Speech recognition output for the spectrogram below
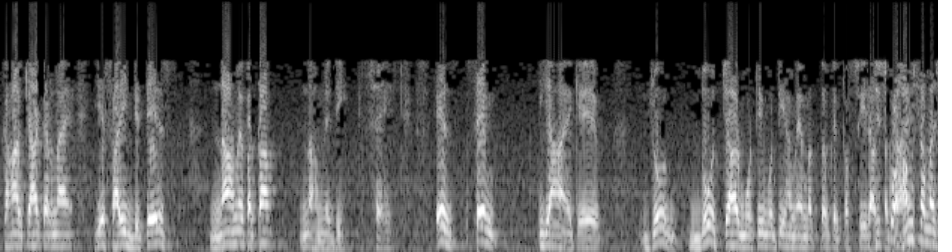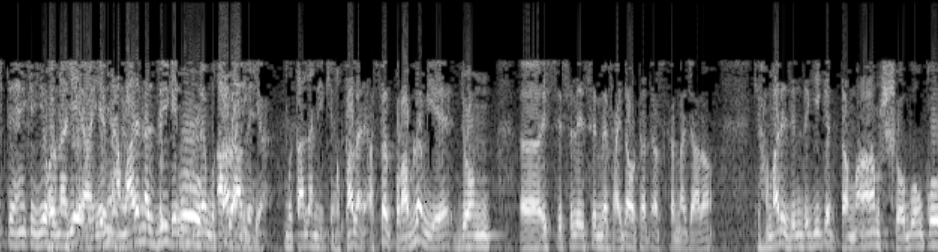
کہاں کیا کرنا ہے؟ یہ ساری ڈیٹیلز نہ ہمیں پتا نہ ہم نے دی۔ صحیح۔ سیم یہاں ہے کہ جو دو چار موٹی موٹی ہمیں مطلب کہ تفصیلات جس کو ہم سمجھتے ہیں کہ یہ ہونا یہ یعنی ہمارے نزدیک مطالعہ نہیں کیا۔ مطالعہ نہیں کیا۔ مطالعہ نہیں اصل پرابلم یہ ہے جو ہم اس سلسلے سے میں فائدہ اٹھاتے عرض کرنا چاہ رہا ہوں کہ ہماری زندگی کے تمام شعبوں کو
